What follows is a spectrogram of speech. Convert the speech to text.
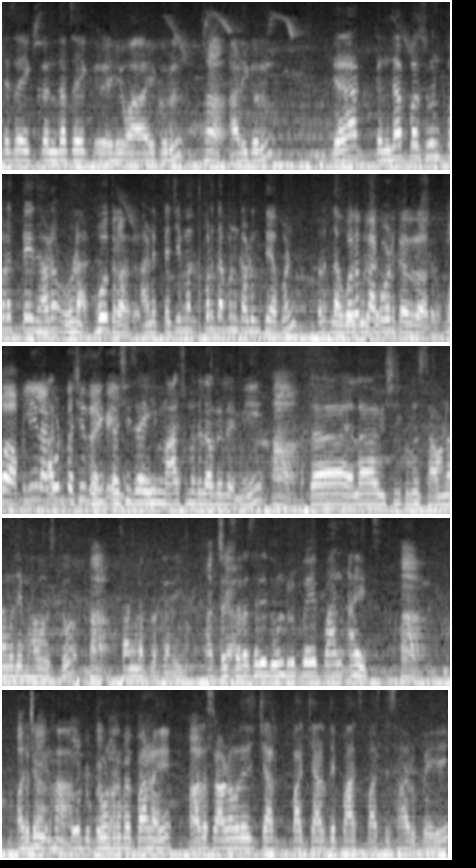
त्याचा एक कंदाचा एक हे वा- हे करून हा. आडी करून त्या कंदापासून परत ते झाड होणार. होत राहत आणि त्याची मग परत आपण काढून ते आपण परत लागवड परत करू लागवड शकतो. करत राहतो. मग आपली लागवड तशीच आहे ही काही? तशीच आहे. ही मार्च मध्ये लावलेलं आहे मी. हा. आता याला विशेष करून श्रावणामध्ये भाव असतो. हा. चांगल्या प्रकारे. अच्छा. तर सरासरी दोन रुपये पान आहेच. हा. अच्छा. तरी- हा, दोन रुपये पान. आहे. आता श्रावणामध्ये चार पाच चार ते पाच पाच ते सहा रुपये हे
